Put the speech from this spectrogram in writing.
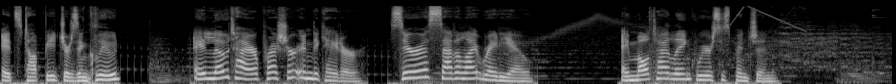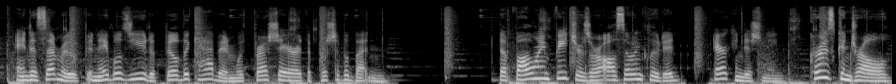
Its top features include a low tire pressure indicator, Sirius satellite radio, a multi link rear suspension, and a sunroof enables you to fill the cabin with fresh air at the push of a button. The following features are also included air conditioning, cruise control,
